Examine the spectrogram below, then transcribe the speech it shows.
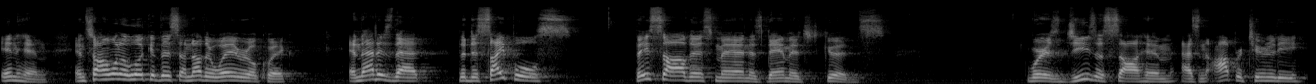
in him. And so I want to look at this another way, real quick. And that is that the disciples, they saw this man as damaged goods, whereas Jesus saw him as an opportunity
